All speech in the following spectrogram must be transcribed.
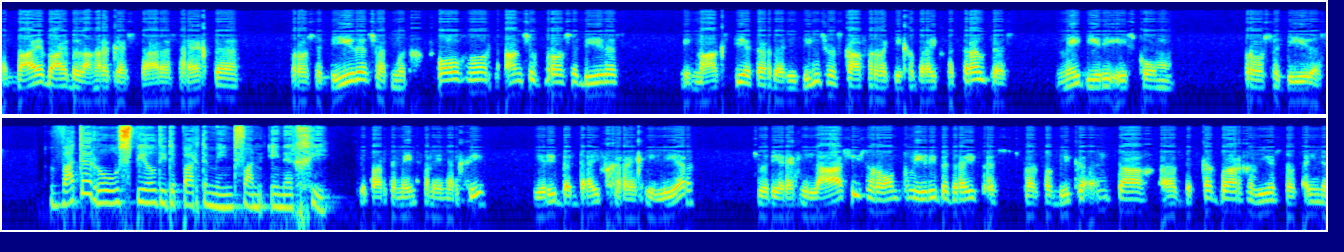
Wat baie baie belangrik is, daar is regte prosedures wat moet gevolg word, aansoekprosedures. Dit maak seker dat die diensverskaffer wat jy gebruik vertroud is met hierdie Eskom prosedures. Watter rol speel die departement van energie? Departement van energie hierdie bedryf gereguleer So die regulasies rondom hierdie bedryf is vir publieke insig uh, beskikbaar gewees tot einde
